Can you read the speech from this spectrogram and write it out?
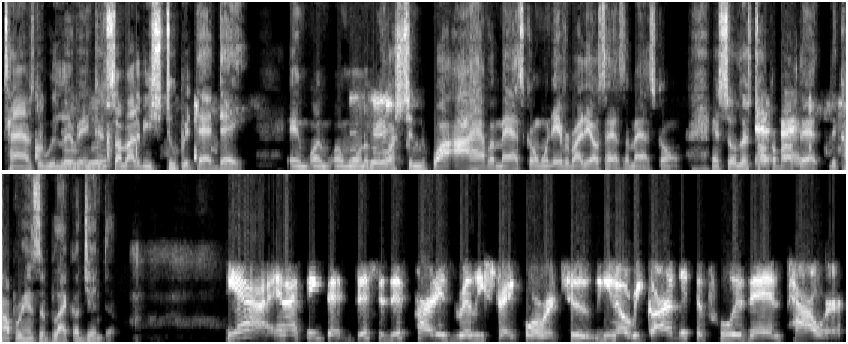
times that we live mm-hmm. in. Could somebody be stupid that day? And, and want to mm-hmm. question why I have a mask on when everybody else has a mask on. And so let's talk about that, the comprehensive black agenda. Yeah, and I think that this this part is really straightforward too. You know, regardless of who is in power.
